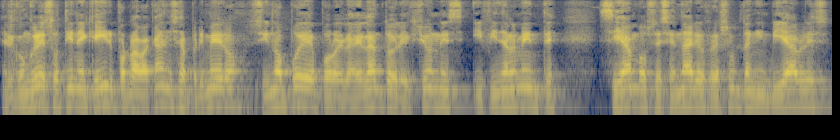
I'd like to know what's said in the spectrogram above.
El Congreso tiene que ir por la vacancia primero, si no puede por el adelanto de elecciones y finalmente, si ambos escenarios resultan inviables,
